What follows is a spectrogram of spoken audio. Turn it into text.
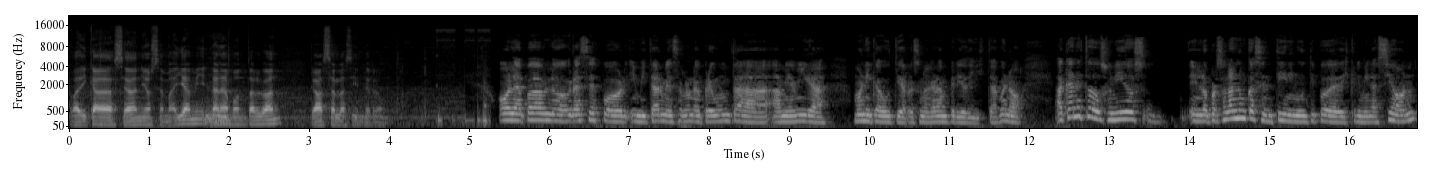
radicada hace años en Miami, Lana Montalbán, te va a hacer la siguiente pregunta. Hola Pablo, gracias por invitarme a hacerle una pregunta a mi amiga Mónica Gutiérrez, una gran periodista. Bueno, acá en Estados Unidos en lo personal nunca sentí ningún tipo de discriminación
